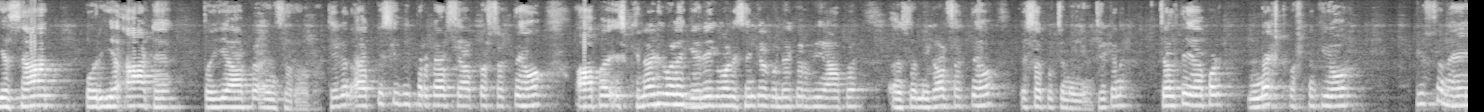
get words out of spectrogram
ये सात और ये आठ है तो ये आपका आंसर होगा। ठीक है आप किसी भी प्रकार से आप कर सकते हो। आप इस खिलाड़ी वाले, घेरे वाली संख्या को लेकर भी आप आंसर निकाल सकते हो। ऐसा कुछ नहीं है, ठीक है ना? चलते हैं अपन नेक्स्ट प्रश्न की ओर। क्वेश्चन है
